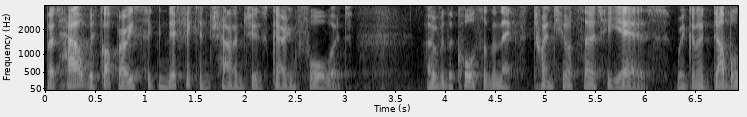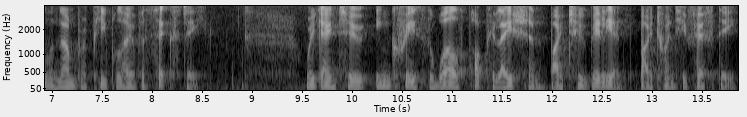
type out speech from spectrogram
but how we've got very significant challenges going forward over the course of the next 20 or 30 years, we're going to double the number of people over 60. We're going to increase the world's population by 2 billion by 2050.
